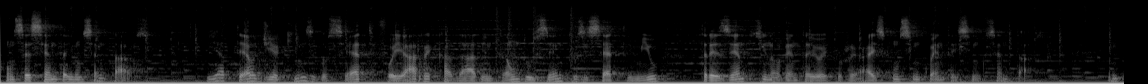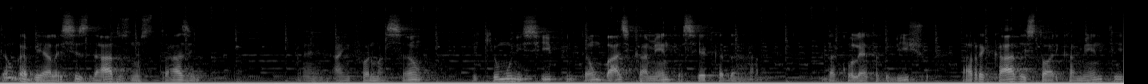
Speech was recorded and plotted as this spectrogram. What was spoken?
com 61 centavos. E até o dia 15 do 7 foi arrecadado então R$ 207.398,55 centavos. Então, Gabriela, esses dados nos trazem é, a informação de que o município, então, basicamente, acerca da, da coleta do lixo, arrecada historicamente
